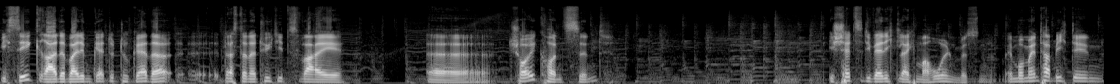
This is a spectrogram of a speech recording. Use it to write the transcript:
Ich sehe gerade bei dem Get It Together, äh, dass da natürlich die zwei äh, Joy-Cons sind. Ich schätze, die werde ich gleich mal holen müssen. Im Moment habe ich den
